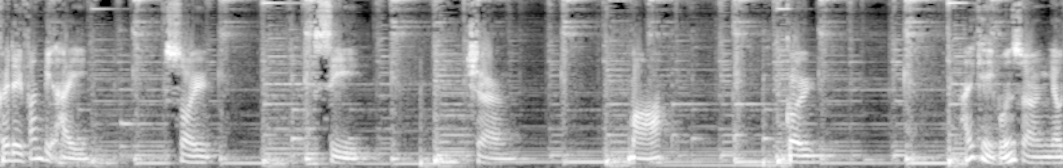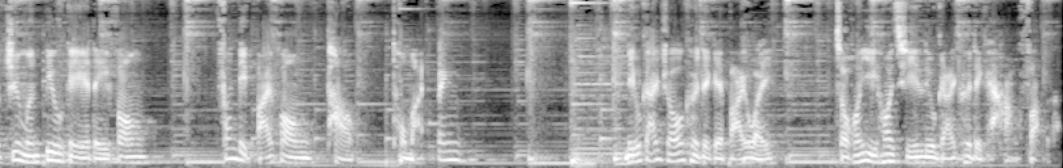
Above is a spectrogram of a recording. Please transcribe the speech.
佢哋分別係帥、士、象、馬、車。喺棋盤上有專門標記嘅地方，分別擺放炮同埋兵。了解咗佢哋嘅擺位，就可以開始了解佢哋嘅行法啦。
